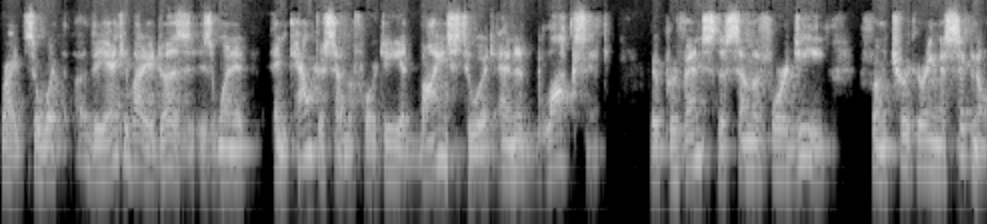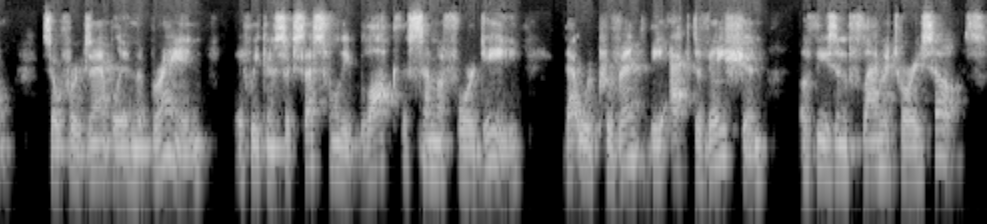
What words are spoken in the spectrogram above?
Right. So what the antibody does is when it encounters SEMA4D, it binds to it and it blocks it. It prevents the SEMA4D from triggering a signal. So for example, in the brain, if we can successfully block the SEMA4D, that would prevent the activation of these inflammatory cells.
